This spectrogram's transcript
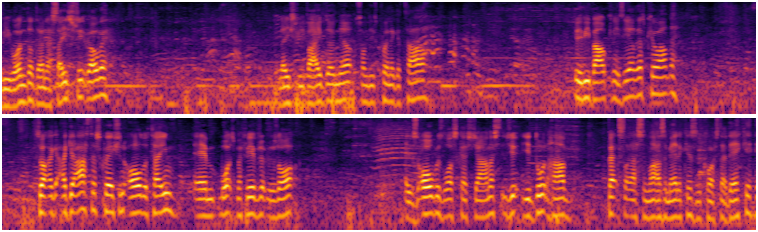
Take a wee wander down a side street, will we? Nice wee vibe down there, somebody's playing a guitar. Got wee balconies here, they're cool aren't they? So I, get- I get asked this question all the time, um, what's my favourite resort? It's always Los Cristianos. You, you don't have bits like this in Las Americas and Costa Adeje.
